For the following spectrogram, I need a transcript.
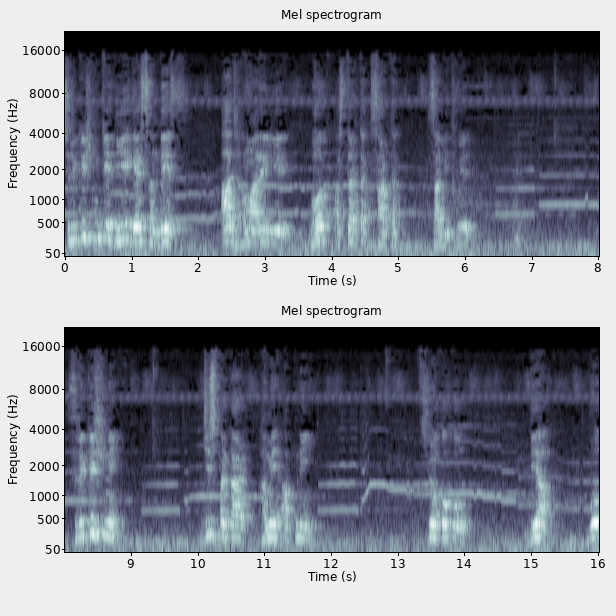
श्री कृष्ण के दिए गए संदेश आज हमारे लिए बहुत स्तर तक सार्थक साबित हुए हैं। श्री कृष्ण ने जिस प्रकार हमें अपनी श्लोकों को दिया, वो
